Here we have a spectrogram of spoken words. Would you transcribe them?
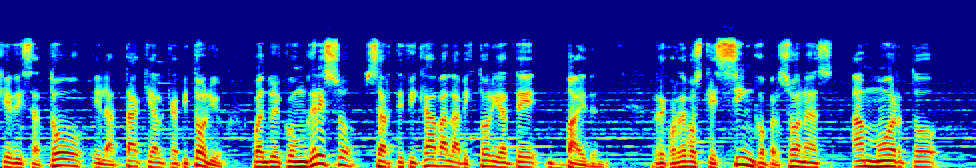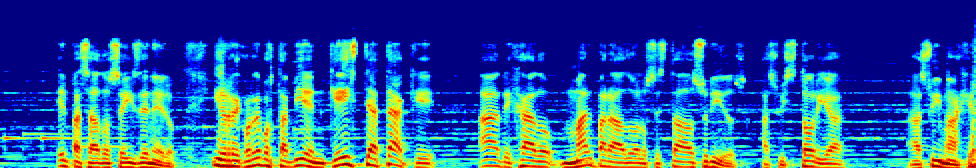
que desató el ataque al Capitolio, cuando el Congreso certificaba la victoria de Biden. Recordemos que cinco personas han muerto el pasado 6 de enero. Y recordemos también que este ataque ha dejado mal parado a los Estados Unidos, a su historia, a su imagen.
